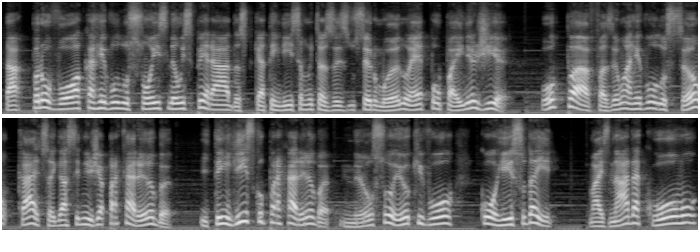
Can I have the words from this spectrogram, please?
tá? Provoca revoluções não esperadas, porque a tendência muitas vezes do ser humano é poupar energia. Opa, fazer uma revolução? Cara, isso aí gasta energia pra caramba. E tem risco pra caramba. Não sou eu que vou correr isso daí. Mas nada como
